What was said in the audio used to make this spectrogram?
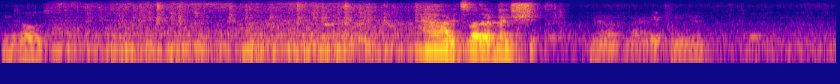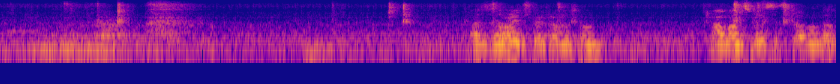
Bin tot. Ah, die zwei da werden shit. Ja, nein, die von mir. Also sind alle zwei kleine Turm. Ah, waren zumindest jetzt gerade noch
